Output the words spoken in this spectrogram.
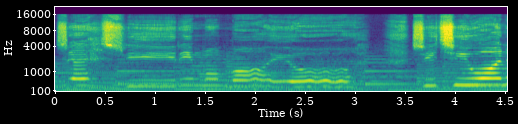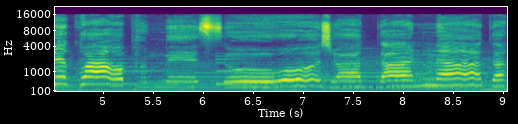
zvezviri mumoyo. Zvichionekwawo pameso zvakanaka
